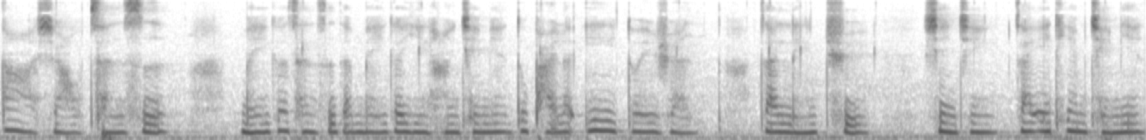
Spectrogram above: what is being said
大小城市，每一个城市的每一个银行前面都排了一堆人在领取。现金在 ATM 前面，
